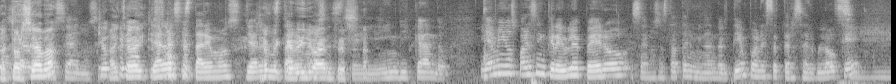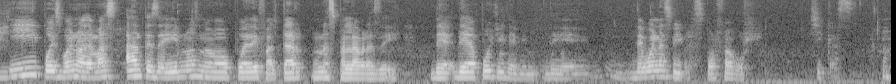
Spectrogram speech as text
¿Catorceava? 12 años. sí. Yo Ay, creo caray. que ya les estaremos, ya Ya les me quedé yo estaremos antes. este, indicando. Y amigos, parece increíble, pero se nos está terminando el tiempo en este tercer bloque. Y pues bueno, además, antes de irnos, no puede faltar unas palabras de, de, de apoyo y de, de, de buenas vibras, por favor. chicas.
